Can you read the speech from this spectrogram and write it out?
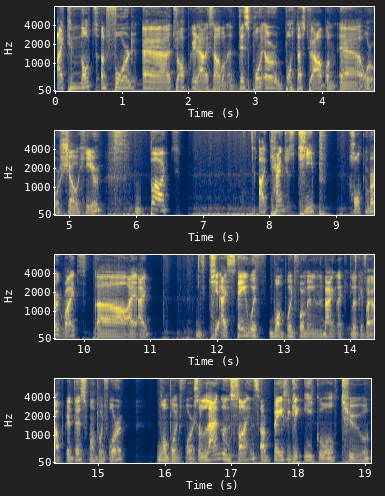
I cannot afford uh, to upgrade Alex Albon at this point, or Bottas to Albon, uh, or, or Zhou here. But I can just keep Hulkenberg, right? Uh, I, I I stay with 1.4 million in the bank. Like, look, if I upgrade this, 1.4, 1.4. So Lando and Sainz are basically equal to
